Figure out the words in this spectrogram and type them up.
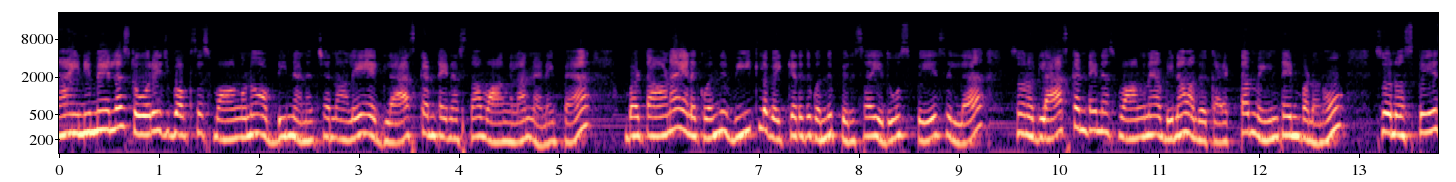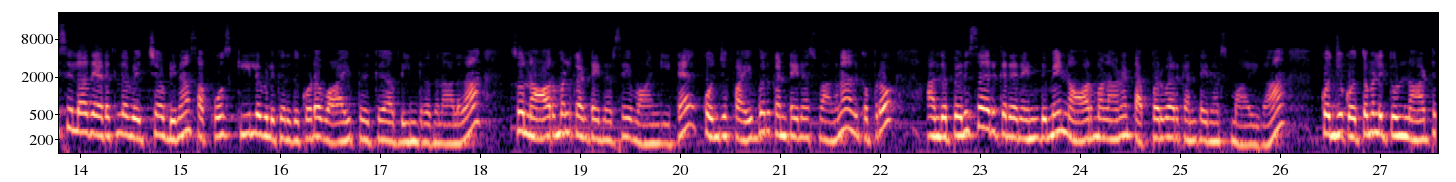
நான் இனிமேல ஸ்டோரேஜ் பாக்ஸஸ் வாங்கணும் அப்படின்னு நினச்சனாலே கிளாஸ் கண்டெய்னர்ஸ் தான் வாங்கலாம்னு நினைப்பேன். பட் ஆனால் எனக்கு வந்து வீட்டில் வைக்கிறதுக்கு வந்து பெருசாக எதுவும் ஸ்பேஸ் இல்லை. ஸோ நான் கிளாஸ் கண்டெய்னர்ஸ் வாங்கினேன் அப்படின்னா அதை கரெக்டாக மெயின்டைன் பண்ணணும். ஸோ நான் ஸ்பேஸ் இல்லாத இடத்துல வச்சேன் அப்படின்னா சப்போஸ் கீழே விழுக்கிறது கூட வாய்ப்பு இருக்குது அப்படின்றதுனால தான் ஸோ நார்மல் கண்டெய்னர்ஸே வாங்கிட்டேன். கொஞ்சம் ஃபைபர் கண்டெய்னர்ஸ் வாங்கினேன். அதுக்கப்புறம் அந்த பெருசாக இருக்கிற ரெண்டுமே நார்மலான டப்பர்வேர் கண்டெய்னர்ஸ் மாதிரி தான் கொஞ்சம் கொத்தமல்லி தூள் நாட்டு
